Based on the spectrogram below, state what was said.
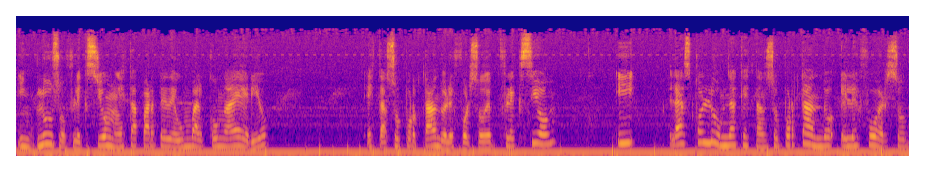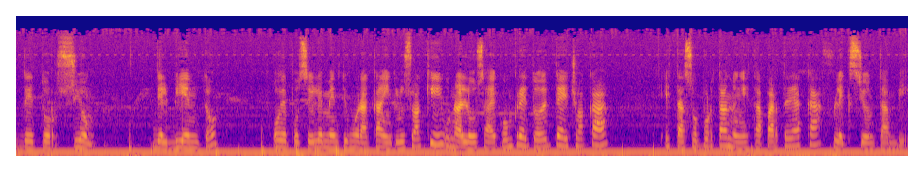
incluso flexión en esta parte de un balcón aéreo está soportando el esfuerzo de flexión y las columnas que están soportando el esfuerzo de torsión del viento o de posiblemente un huracán. Incluso aquí una losa de concreto de techo acá está soportando en esta parte de acá flexión también.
